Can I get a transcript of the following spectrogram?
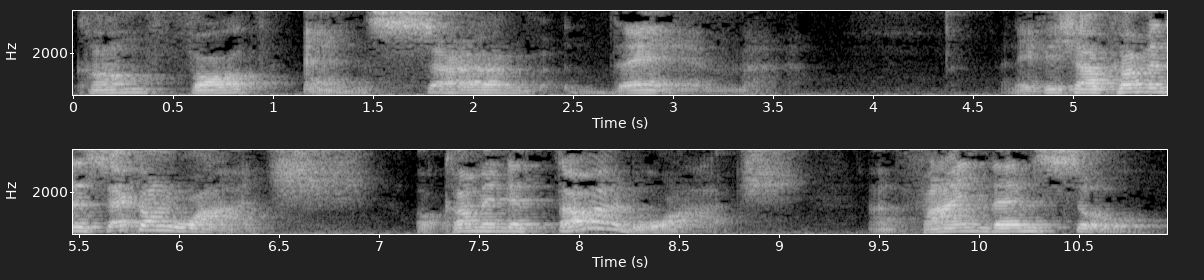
come forth and serve them. And if he shall come in the second watch, or come in the third watch, and find them so,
